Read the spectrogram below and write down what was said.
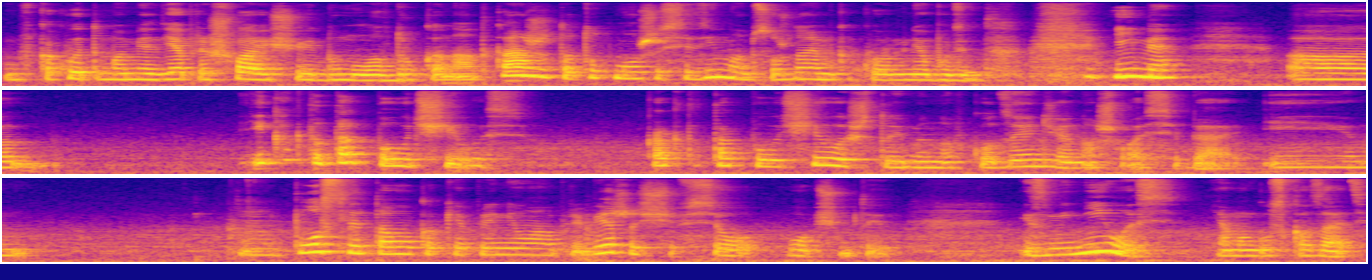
в какой-то момент я пришла еще и думала, вдруг она откажет, а тут мы уже сидим и обсуждаем, какое у меня будет имя. А, и как-то так получилось как-то так получилось, что именно в Кодзенджи я нашла себя. И после того, как я приняла прибежище, все, в общем-то, изменилось, я могу сказать.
